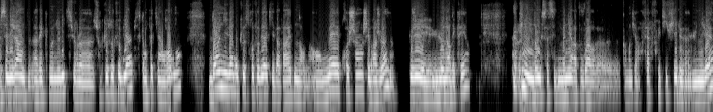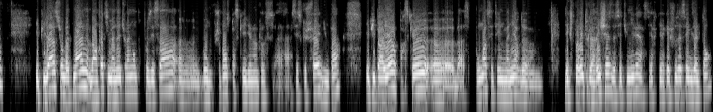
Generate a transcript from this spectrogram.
c'est déjà avec Monolith sur le sur Claustrophobia, puisqu'en fait il y a un roman dans l'univers de Claustrophobia qui va apparaître en, mai prochain chez Brajlon, que j'ai eu l'honneur d'écrire. Donc ça c'est une manière à pouvoir euh, comment dire faire fructifier l'univers. Et puis là sur Batman, bah, en fait il m'a naturellement proposé ça. Euh, bon, je pense parce qu'il est un peu c'est ce que je fais d'une part, et puis par ailleurs parce que euh, bah, pour moi c'était une manière de d'explorer toute la richesse de cet univers. C'est-à-dire qu'il y a quelque chose d'assez exaltant.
